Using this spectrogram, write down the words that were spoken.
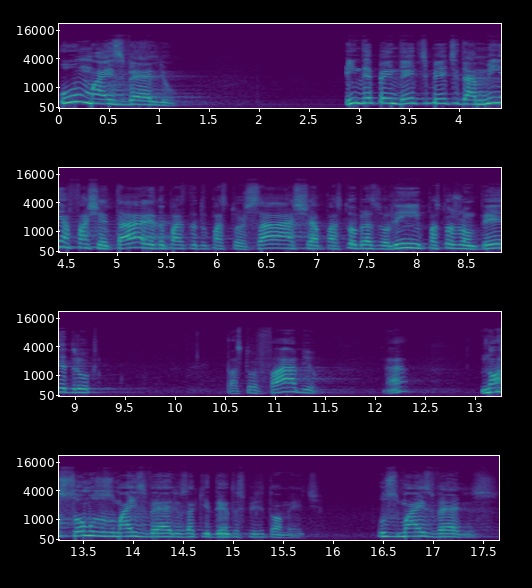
o mais velho. Independentemente da minha faixa etária, do pastor, do pastor Sacha, pastor Brasolim, pastor João Pedro, pastor Fábio, né? Nós somos os mais velhos aqui dentro espiritualmente. Os mais velhos.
